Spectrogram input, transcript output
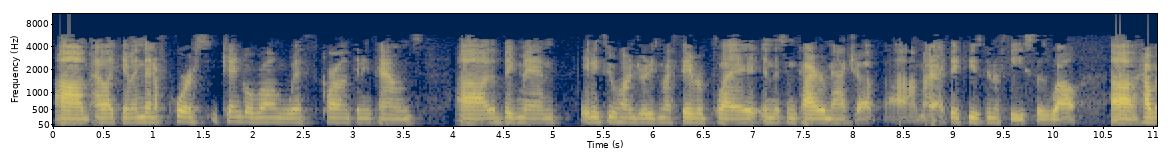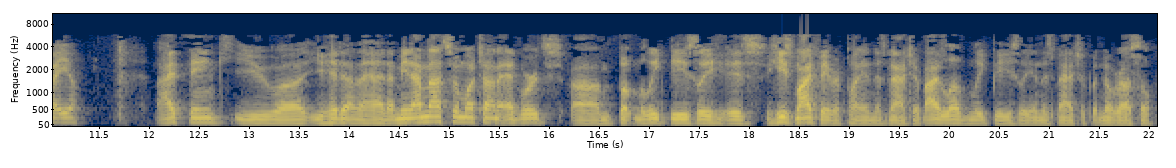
Um, I like him. And then of course, can't go wrong with Karl-Anthony Towns, uh, the big man, 8,200. He's my favorite play in this entire matchup. Um, I, I think he's going to feast as well. Uh, how about you? I think you uh, you hit it on the head. I mean, I'm not so much on Edwards, um, but Malik Beasley is he's my favorite play in this matchup. I love Malik Beasley in this matchup, but no Russell.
